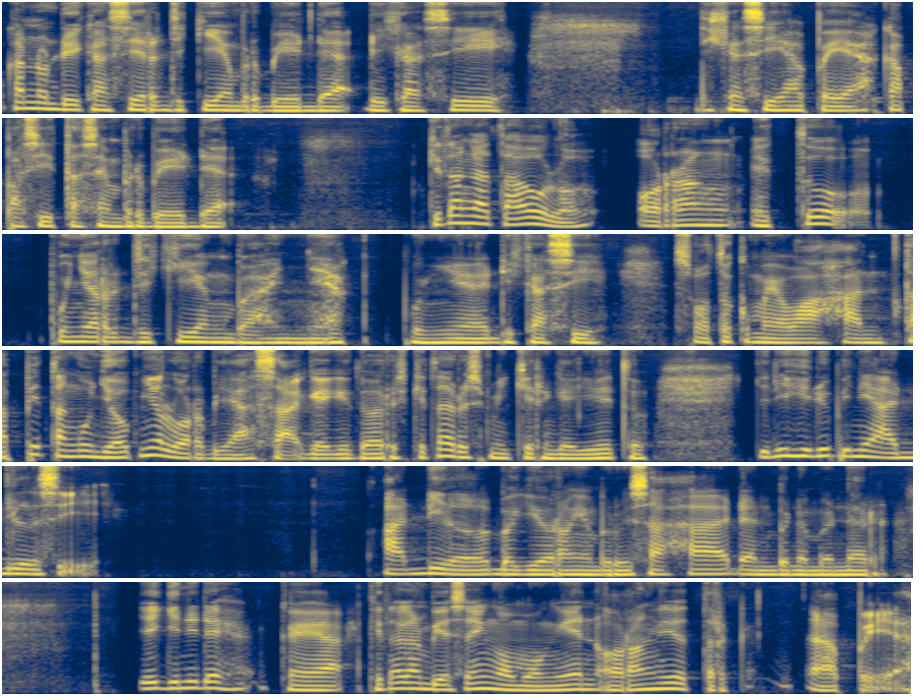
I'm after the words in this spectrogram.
kan udah dikasih rezeki yang berbeda dikasih dikasih apa ya kapasitas yang berbeda. Kita nggak tahu loh orang itu punya rezeki yang banyak punya dikasih suatu kemewahan. Tapi tanggung jawabnya luar biasa kayak gitu. Harus kita harus mikirin kayak gitu. Jadi hidup ini adil sih. Adil bagi orang yang berusaha dan bener-bener ya gini deh kayak kita kan biasanya ngomongin orang itu ter apa ya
